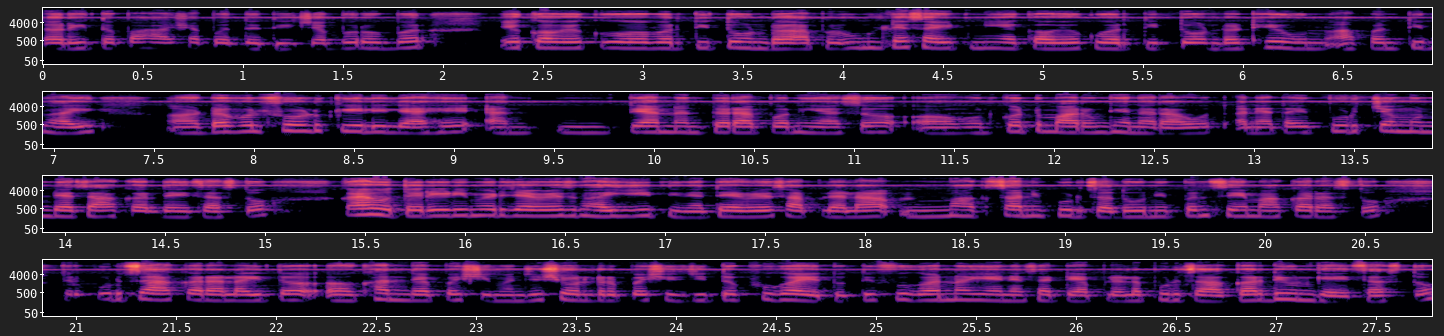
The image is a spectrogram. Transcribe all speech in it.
तर इथं पहा अशा पद्धतीच्या. बरोबर एकावेकवरती तोंड आपण उलट्या साईडनी एकावेकवरती तोंड ठेवून आपण ती भाई डबल फोल्ड केलेली आहे. आणि त्यानंतर आपण हे असं कट मारून घेणार आहोत. आणि आता हे पुढच्या मुंड्याचा आकार द्यायचा असतो. काय होतं रेडीमेड ज्यावेळेस भाई येते ना त्यावेळेस आपल्याला मागचा आणि पुढचा दोन्ही पण सेम आकार असतो. तर पुढचा आकाराला इथं खांद्यापाशी म्हणजे शोल्डरपाशी जिथं फुगा येतो ते फुगा न येण्यासाठी आपल्याला पुढचा आकार देऊन घ्यायचा असतो.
